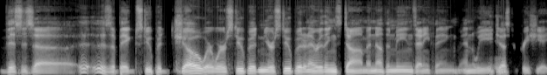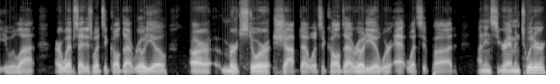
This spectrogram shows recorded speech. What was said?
this is a this is a big stupid show where we're stupid and you're stupid and everything's dumb and nothing means anything and we Mhm. just appreciate you a lot. Our website is what's it called dot rodeo. Our merch store shop dot what's it called dot rodeo. We're at what's it pod on Instagram and Twitter,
